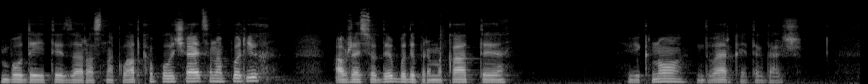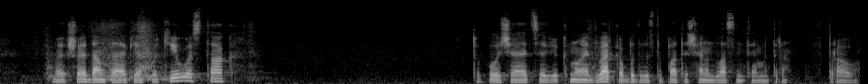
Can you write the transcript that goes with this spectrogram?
буде йти зараз накладка, виходить, на поріг, а вже сюди буде примикати вікно, дверка і так далі. Бо якщо я дам так, як я хотів, ось так, то виходить вікно і дверка буде виступати ще на 2 см вправо.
